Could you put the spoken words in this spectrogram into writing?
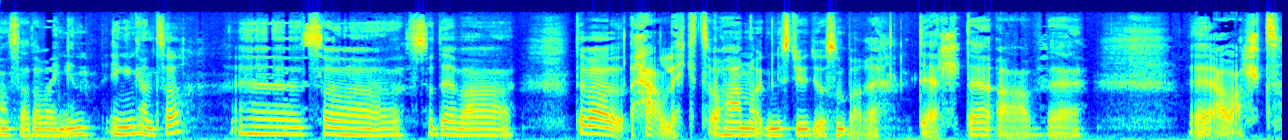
han sa det var ingen, ingen grenser. Eh, så, så det, var, det var herlig å ha noen i studio som bare delte av, eh, av alt.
